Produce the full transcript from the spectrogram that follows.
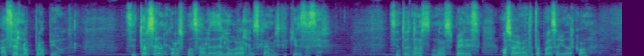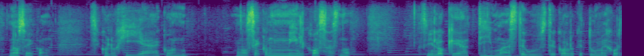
hacer propio. Si tú eres el único responsable de lograr los cambios que quieres hacer. Si entonces no, no esperes, o sea, obviamente te puedes ayudar con, no sé, con psicología, con, no sé, con mil cosas, ¿no? Sí, lo que a ti más te guste, con lo que tú mejor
